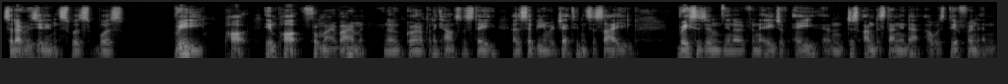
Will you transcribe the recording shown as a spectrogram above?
So that resilience was was really part in part from my environment. You know, growing up in a council estate, as I said, being rejected in society, racism, you know, from the age of eight, and just understanding that I was different and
